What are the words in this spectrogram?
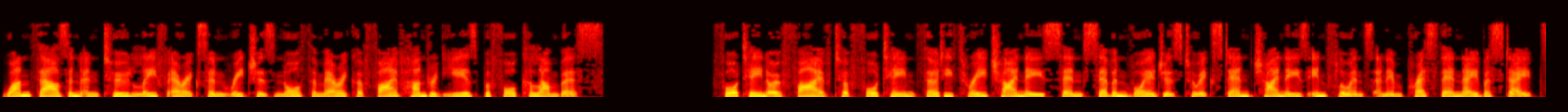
1002 Leif Erikson reaches North America 500 years before Columbus. 1405 to 1433 Chinese send seven voyages to extend Chinese influence and impress their neighbor states.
